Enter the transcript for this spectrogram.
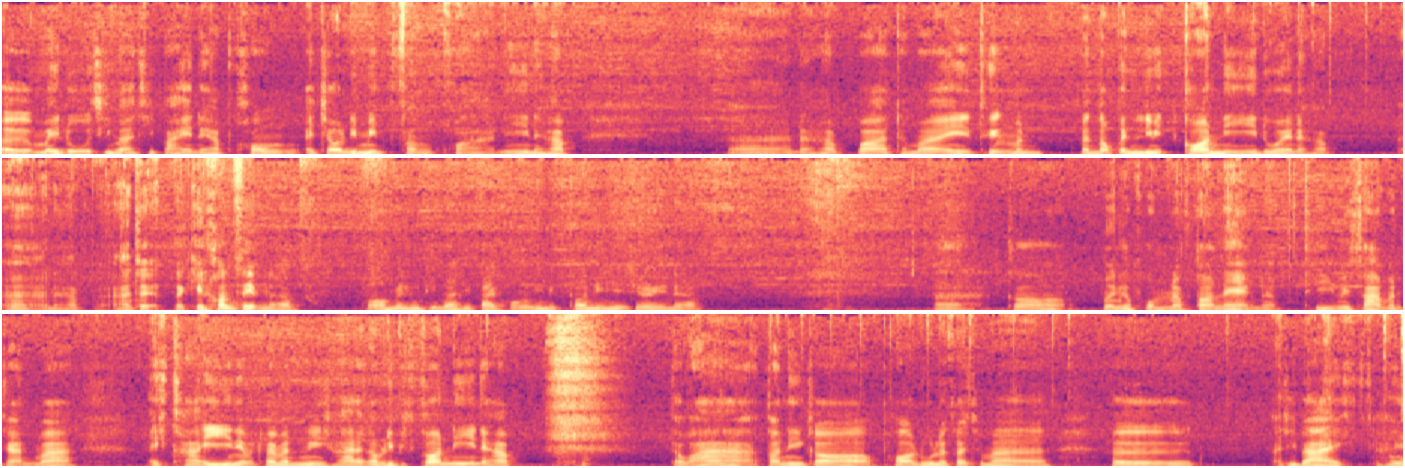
เออไม่รู้ที่มาที่ไปนะครับของไอ้เจ้าลิมิตฝั่งขวานี้นะครับ อ่านะครับว่าทำไมถึงมันมันต้องเป็นลิมิตก้อนนี้ด้วยนะครับอ่านะครับ อาจจะแต่เก็ตคอนเซปต์นะครับเพราะไม่รู้ที่มาที่ไปของลิมิตก้อนนี้เฉยๆนะครับอ่าก็เหมือนกับผมนับตอนแรกนะครับที่ไม่ทราบเหมือนกันว่าไอ้ค่า e เนี่ยมันทำไมมันมีค่าเท่ากับลิมิตก้อนนี้นะครับ แต่ว่าตอนนี้ก็พอรู้แล้วก็จะมาเอ่ออธิบายให้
